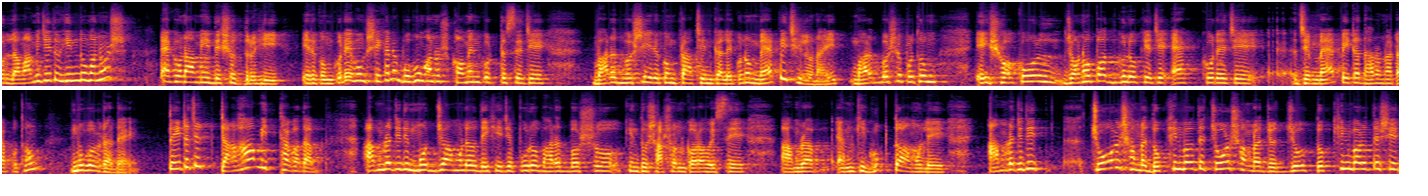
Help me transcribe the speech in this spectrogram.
বললাম? আমি যেহেতু হিন্দু মানুষ, এখন আমি দেশদ্রোহী, এরকম করে, এবং সেখানে বহু মানুষ কমেন্ট করতেছে যে ভারতবর্ষে এরকম প্রাচীনকালে কোনো ম্যাপই ছিল না। এই ভারতবর্ষে প্রথম এই সকল জনপদগুলোকে যে এক করে যে যে ম্যাপ এটা ধারণাটা প্রথম মুঘলরা দেয়। তো এটা যে ডাহা মিথ্যা কথা আমরা যদি মৌর্য আমলেও দেখি যে পুরো ভারতবর্ষ কিন্তু শাসন করা হয়েছে, আমরা এমনকি গুপ্ত আমলে, আমরা যদি চোল সাম্রাজ্য, দক্ষিণ ভারতের চোল সাম্রাজ্য দক্ষিণ ভারতের সেই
